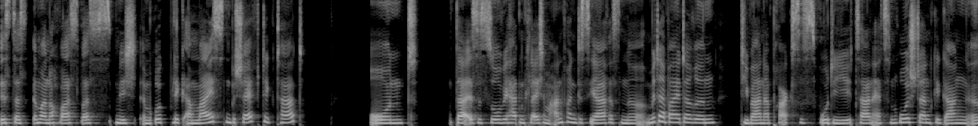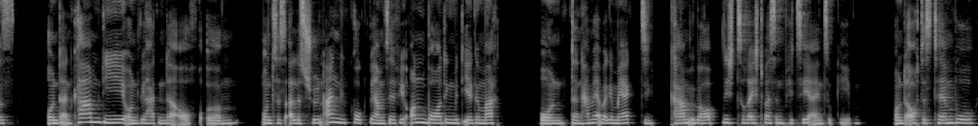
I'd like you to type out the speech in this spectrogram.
ist das immer noch was, was mich im Rückblick am meisten beschäftigt hat. Und da ist es so, wir hatten gleich am Anfang des Jahres eine Mitarbeiterin, die war in der Praxis, wo die Zahnärztin in Ruhestand gegangen ist. Und dann kam die und wir hatten da auch ähm, uns das alles schön angeguckt. Wir haben sehr viel Onboarding mit ihr gemacht. Und dann haben wir aber gemerkt, sie kam überhaupt nicht zurecht, was in PC einzugeben. Und auch das Tempo,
